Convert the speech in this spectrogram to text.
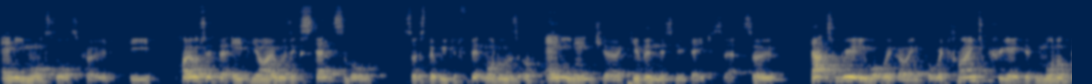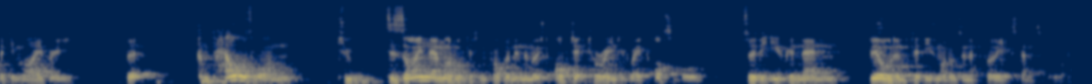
any more source code. The PyAutoFit API was extensible such that we could fit models of any nature given this new data set. So that's really what we're going for. We're trying to create this model fitting library that compels one to design their model fitting problem in the most object oriented way possible so that you can then build and fit these models in a fully extensible way.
